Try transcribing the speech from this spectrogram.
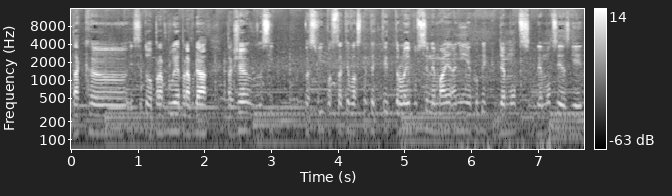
tak uh, jestli to opravdu je pravda, takže si ve své podstatě vlastně teď ty trolejbusy nemají ani jakoby kde moc, kde moc jezdit.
